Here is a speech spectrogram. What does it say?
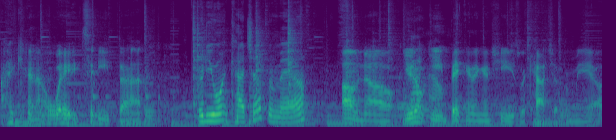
I cannot wait to eat that. Or do you want ketchup or mayo? Oh no, you Yeah, don't no. eat bacon and cheese with ketchup or mayo.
